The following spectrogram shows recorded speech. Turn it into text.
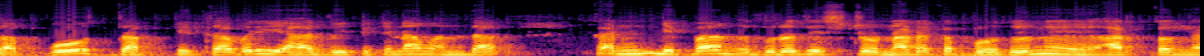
சப்போஸ் தப்பி தவறி யார் வீட்டுக்குன்னா வந்தால் கண்டிப்பாக அங்கே துரதிர்ஷ்டம் நடக்க போகுதுன்னு அர்த்தங்க.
